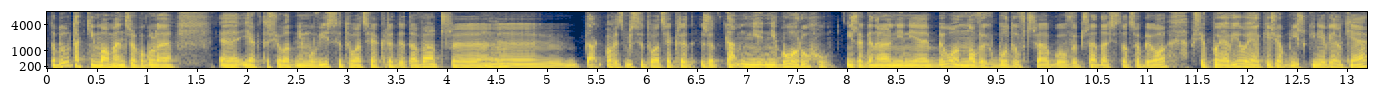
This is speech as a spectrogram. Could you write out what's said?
to był taki moment, że w ogóle, jak to się ładnie mówi, sytuacja kredytowa, czy e, tak, powiedzmy sytuacja kredytowa, że tam nie, nie było ruchu i że generalnie nie było nowych budów, trzeba było wyprzedać to, co było. Się pojawiły jakieś obniżki niewielkie,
